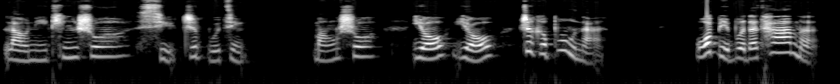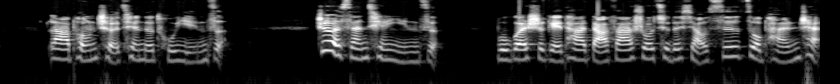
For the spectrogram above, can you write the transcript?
老尼听说，喜之不尽，忙说：“有有，这个不难，我比不得他们拉棚扯纤的图银子。这三千银子，不过是给他打发说去的小厮做盘缠，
